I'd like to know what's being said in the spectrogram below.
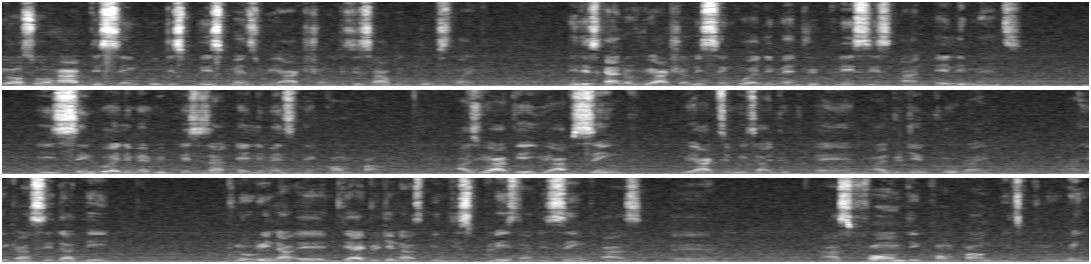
We also have the simple displacement reaction. This is how it looks like. In this kind of reaction the single element replaces an element. A single element replaces an element in a compound. As you have here you have zinc reacting with hydro, uh, hydrogen chloride. You can see that the chlorine uh, the hydrogen has been displaced and the zinc has uh, has formed the compound with chlorine.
